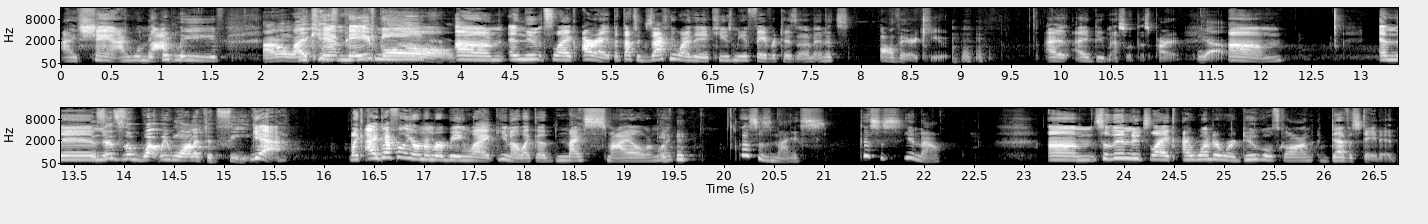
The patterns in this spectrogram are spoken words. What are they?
"I shan't, I will not leave." I don't like can't these make people. me. Um, and Newt's like, all right, but that's exactly why they accuse me of favoritism, and it's all very cute. I I do mess with this part. yeah. Um, and then this is the what we wanted to see. yeah, like I definitely remember being like, you know, like a nice smile. I'm like, this is nice. This is you know. Um, so then Newt's like, I wonder where Dougal's gone. Devastated.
